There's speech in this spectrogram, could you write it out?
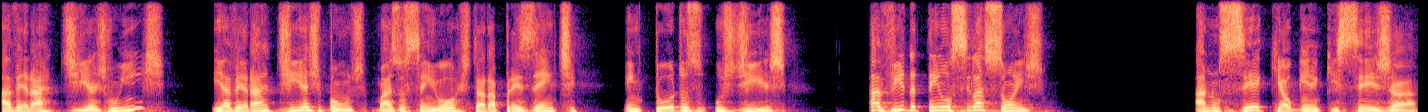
Haverá dias ruins e haverá dias bons, mas o Senhor estará presente em todos os dias. A vida tem oscilações. A não ser que alguém aqui seja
